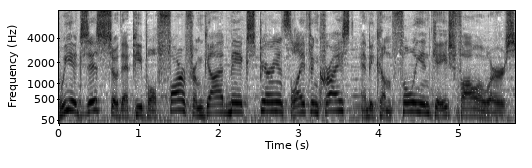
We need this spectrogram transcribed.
We exist so that people far from God may experience life in Christ and become fully engaged followers.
